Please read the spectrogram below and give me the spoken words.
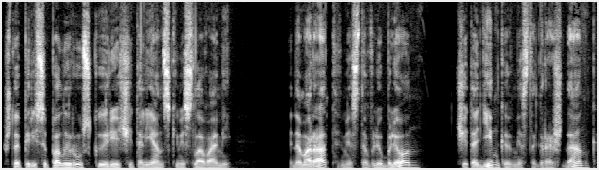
что пересыпал и русскую речь итальянскими словами. Иномарат вместо влюблен, читадинка вместо гражданка.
